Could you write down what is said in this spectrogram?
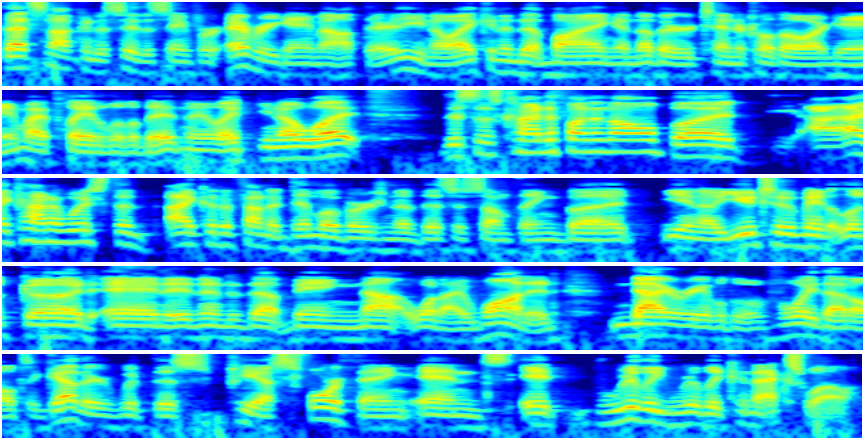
That's not going to say the same for every game out there. You know, I can end up buying another ten or twelve dollar game. I played a little bit, and they're like, you know what, this is kind of fun and all, but I, I kind of wish that I could have found a demo version of this or something, but you know, YouTube made it look good, and it ended up being not what I wanted. Now you're able to avoid that altogether with this PS4 thing, and it really, really connects well.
